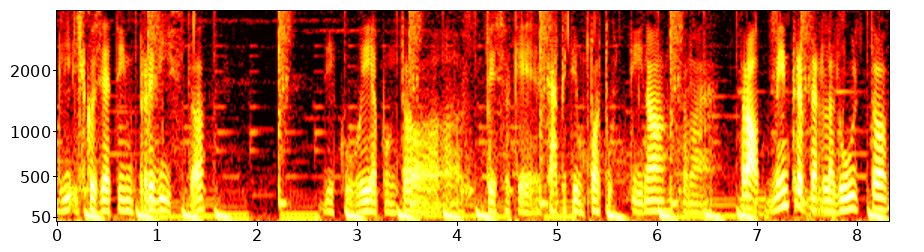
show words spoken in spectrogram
il cosiddetto imprevisto, di cui appunto penso che capiti un po' a tutti, no? Insomma, però mentre per l'adulto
